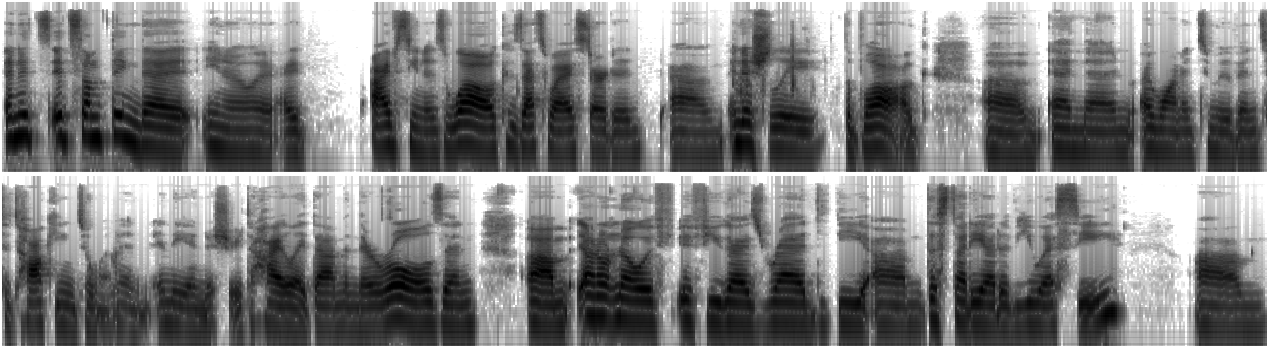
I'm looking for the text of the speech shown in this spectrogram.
And it's it's something that, you know, I I've seen as well because that's why I started um, initially the blog, um, and then I wanted to move into talking to women in the industry to highlight them and their roles. And um, I don't know if if you guys read the um, the study out of USC. Um,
